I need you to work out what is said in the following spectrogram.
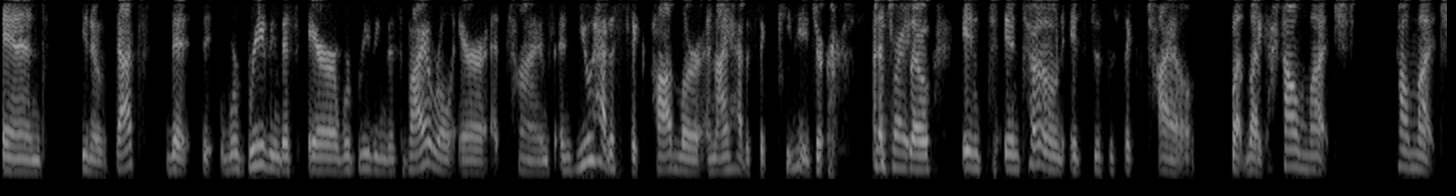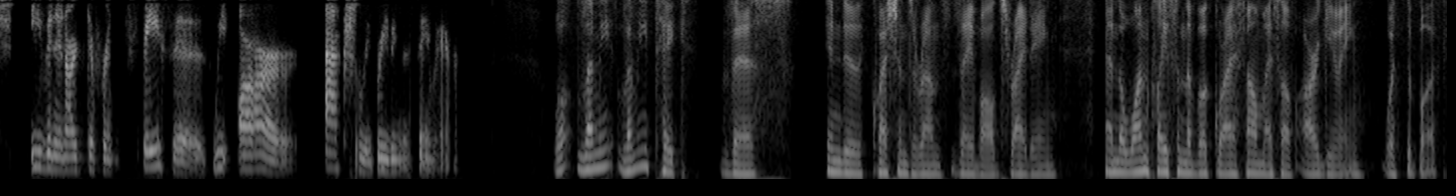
And you know that's that we're breathing this air we're breathing this viral air at times. And you had a sick toddler and i had a sick teenager. That's right. So in in tone it's just a sick child. But like how much how much even in our different spaces we are actually breathing the same air well let me let me take this into questions around Sebald's writing and the one place in the book where I found myself arguing with the book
